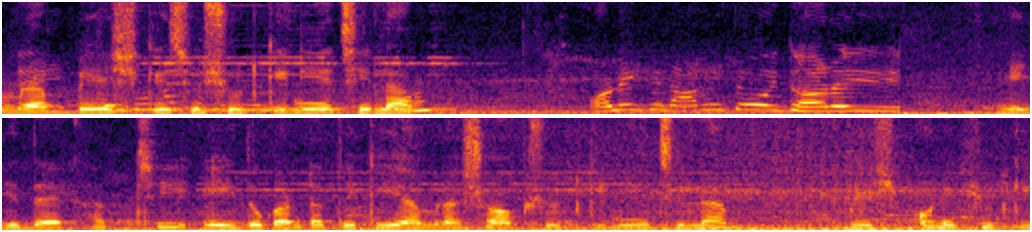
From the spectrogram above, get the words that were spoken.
আমরা বেশ কিছু শুটকি নিয়েছিলাম। অনেকদিন আমি তো ওই ধর এই যে দেখাচ্ছি এই দোকানটা থেকেই আমরা সব শুটকি নিয়েছিলাম। বেশ অনেক শুটকি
